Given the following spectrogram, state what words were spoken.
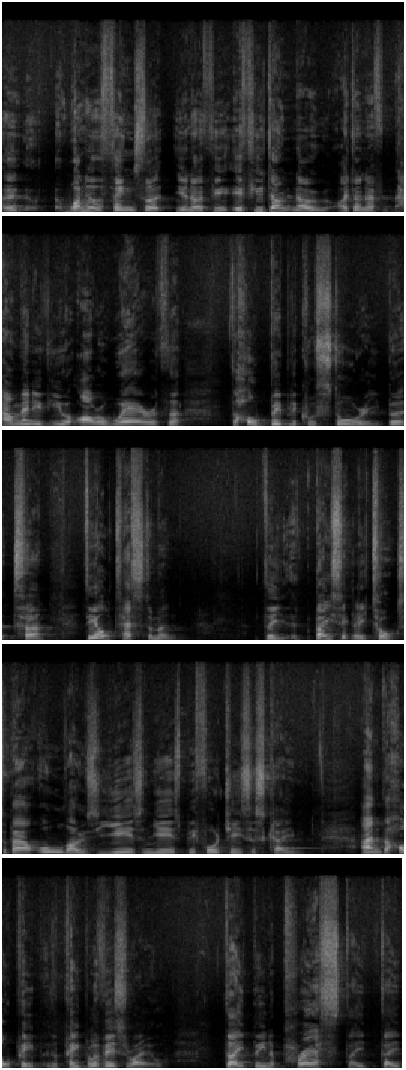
Uh, one of the things that, you know, if you, if you don't know, I don't know if, how many of you are aware of the, the whole biblical story, but uh, the Old Testament the, basically talks about all those years and years before Jesus came. And the whole people, the people of Israel, they'd been oppressed, they, they,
